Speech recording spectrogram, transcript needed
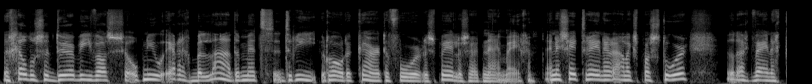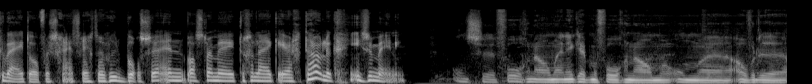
De Gelderse derby was opnieuw erg beladen met drie rode kaarten voor spelers uit Nijmegen. NEC-trainer Alex Pastoor wilde eigenlijk weinig kwijt over scheidsrechter Ruud Bossen en was daarmee tegelijk erg duidelijk in zijn mening ons uh, voorgenomen en ik heb me voorgenomen om uh, over de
